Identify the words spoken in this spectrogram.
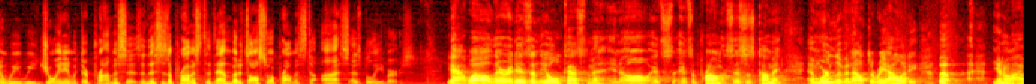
and we, we join in with their promises. And this is a promise to them, but it's also a promise to us as believers. Yeah, well, there it is in the Old Testament. You know, it's it's a promise. This is coming, and we're living out the reality. But you know, I,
